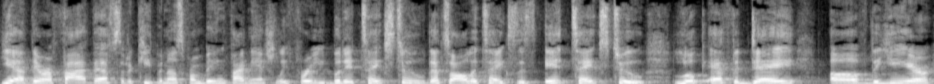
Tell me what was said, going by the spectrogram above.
Yeah, there are five F's that are keeping us from being financially free, but it takes two. That's all it takes is it takes two. Look at the day of the year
